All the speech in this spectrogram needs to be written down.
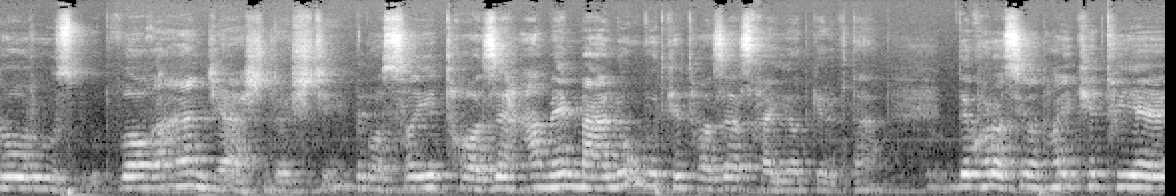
نوروز بود. واقعا جشن داشتیم. لباسهای تازه همه معلوم بود که تازه از خیاط گرفتن. دکوراسیون هایی که توی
